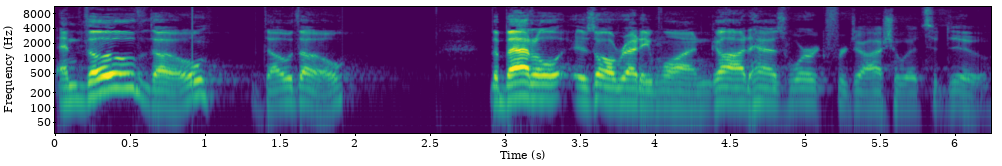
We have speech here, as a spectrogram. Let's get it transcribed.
And though, though, though, though, the battle is already won, God has work for Joshua to do.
